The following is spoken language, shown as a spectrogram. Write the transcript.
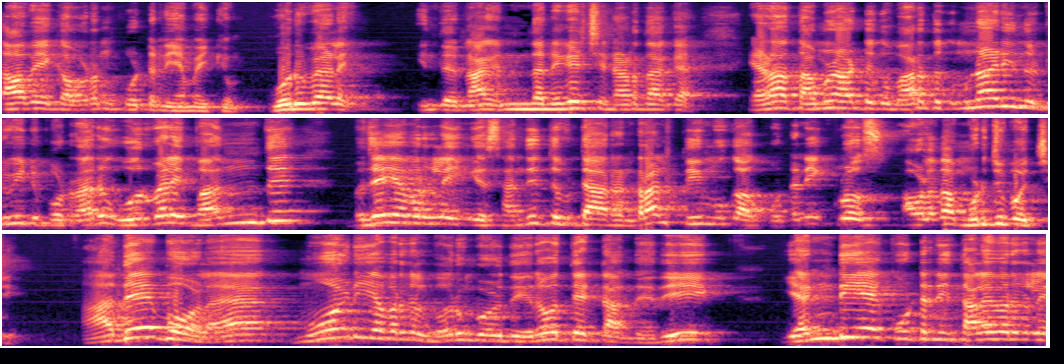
தாவேகாவுடன் கூட்டணி அமைக்கும். ஒருவேளை இந்த இந்த நிகழ்ச்சி நடந்தாக்க ஏன்னா தமிழ்நாட்டுக்கு வரதுக்கு முன்னாடி இந்த ட்வீட் போடுறாரு. ஒருவேளை வந்து விஜய் அவர்களை இங்க சந்தித்து விட்டார் என்றால் திமுக கூட்டணி க்ளோஸ் அவ்வளவுதான் முடிஞ்சு போச்சு. அதே போல மோடி அவர்கள் வரும்பொழுது இருபத்தி எட்டாம் தேதி என்டிஏ கூட்டணி தலைவர்கள்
